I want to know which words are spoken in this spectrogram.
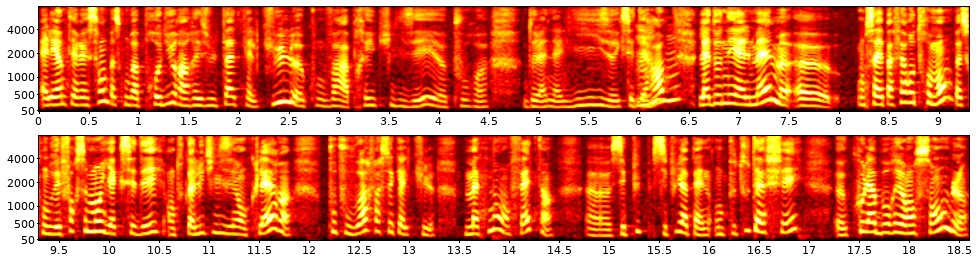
elle est intéressante parce qu'on va produire un résultat de calcul qu'on va après utiliser euh, pour euh, de l'analyse, etc. Mhm. La donnée elle-même, euh, on ne savait pas faire autrement parce qu'on devait forcément y accéder, en tout cas l'utiliser en clair, pour pouvoir faire ce calcul. Maintenant, en fait, c'est plus, plus la peine. On peut tout à fait collaborer ensemble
